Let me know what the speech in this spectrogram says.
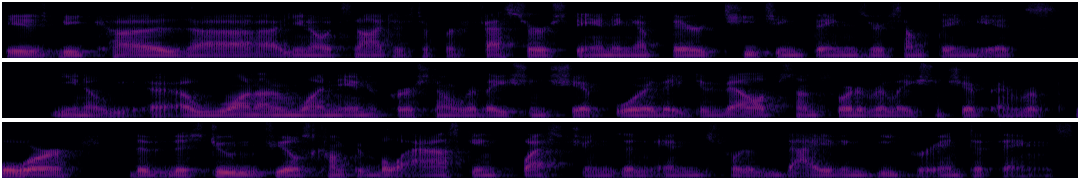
is because, uh, you know, it's not just a professor standing up there teaching things or something. It's you know a one-on-one interpersonal relationship where they develop some sort of relationship and rapport the, the student feels comfortable asking questions and, and sort of diving deeper into things.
